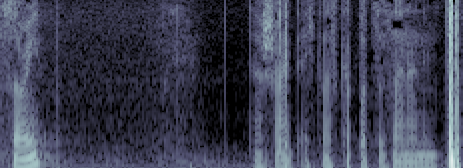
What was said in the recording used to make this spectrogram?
Sorry. Da scheint echt was kaputt zu sein an dem Teil.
